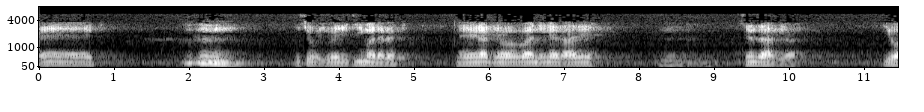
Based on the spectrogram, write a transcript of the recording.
တယ် တချို့အရွယ်ကြီးမှလည်းပဲငယ်ကပြောပါနေခဲ့တာလေစဉ်းစားပြီးတော့ယူရ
